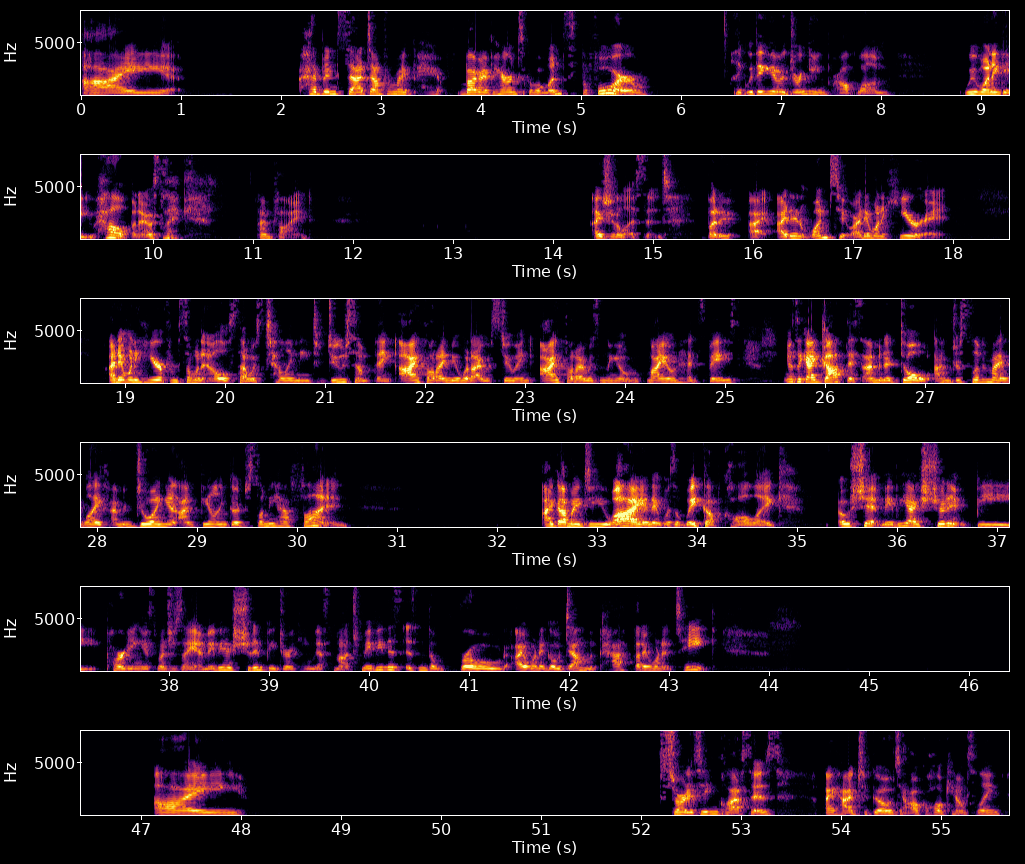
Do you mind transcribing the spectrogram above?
I had been sat down for my by my parents a couple months before like we think you have a drinking problem. We want to get you help. And i was like i'm fine. I should have listened but I, I didn't want to. I didn't want to hear it. I didn't want to hear it from someone else that was telling me to do something. I thought i knew what i was doing. I thought i was in the, my own headspace. It's like i got this. I'm an adult. I'm just living my life. I'm enjoying it. I'm feeling good. Just let me have fun. I got my dui and it was a wake-up call like oh shit, maybe I shouldn't be partying as much as I am. Maybe I shouldn't be drinking this much. Maybe this isn't the road I want to go down, the path that I want to take. I started taking classes. I had to go to alcohol counseling.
